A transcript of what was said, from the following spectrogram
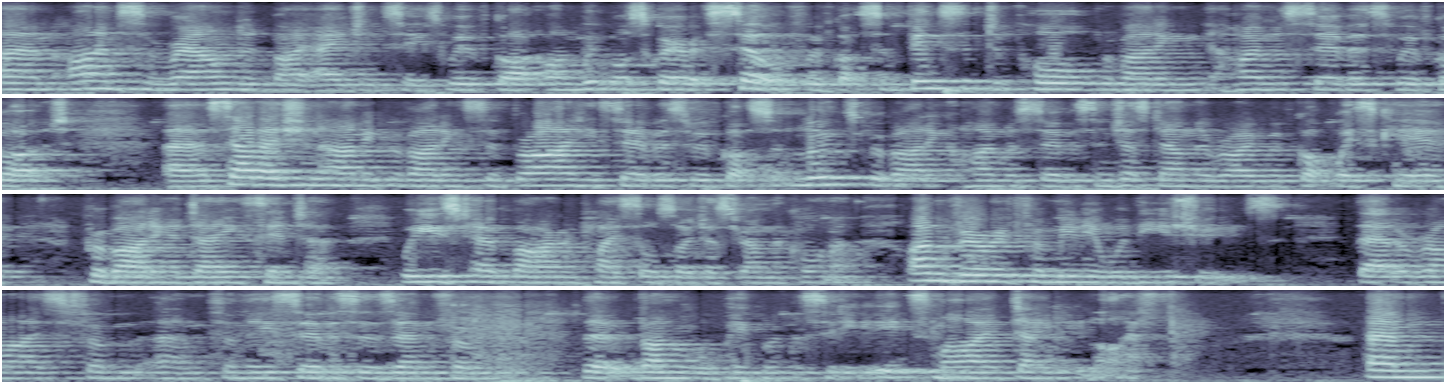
Um, I'm surrounded by agencies. We've got on Whitmore Square itself, we've got St Vincent de Paul providing homeless service, we've got uh, Salvation Army providing sobriety service, we've got St Luke's providing a homeless service, and just down the road we've got West Care providing a day centre. We used to have Byron Place also just around the corner. I'm very familiar with the issues that arise from, um, from these services and from the vulnerable people in the city. It's my daily life. Um,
